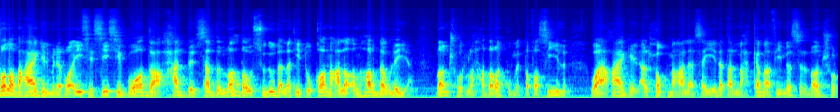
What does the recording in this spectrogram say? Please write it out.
طلب عاجل من الرئيس السيسي بوضع حد لسد النهضة والسدود التي تقام على أنهار دولية. ننشر لحضراتكم التفاصيل وعاجل الحكم على سيدة المحكمة في مصر. ننشر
